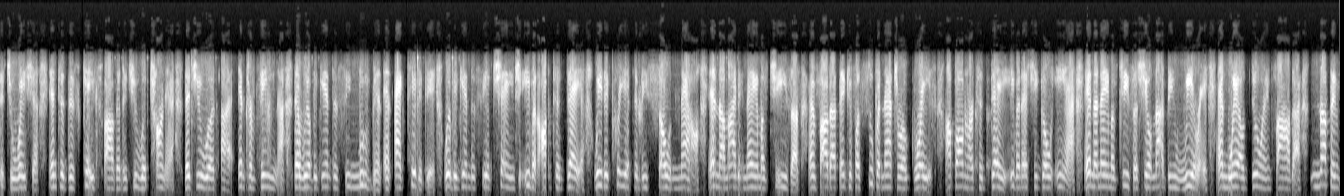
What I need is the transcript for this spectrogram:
situation, into this case, Father, that you would turn it, that you would uh, intervene, uh, that we'll begin to see movement and activity. We'll begin to see a change even on today. We decree it to be so now in the mighty name of Jesus. And Father, I thank you for supernatural grace upon her today, even as she go in. In the name of Jesus, she'll not be weary and well doing, Father. Nothing,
